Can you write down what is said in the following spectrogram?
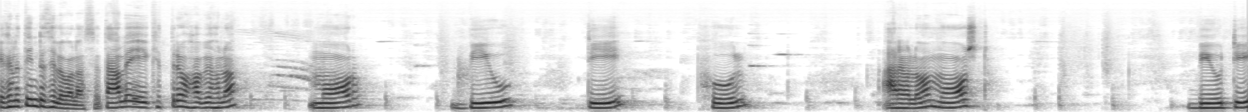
এখানে তিনটে সিলেবাল আছে। তাহলে এই ক্ষেত্রেও হবে হলো মোর বিউটি ফুল আর হলো মোস্ট বিউটি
